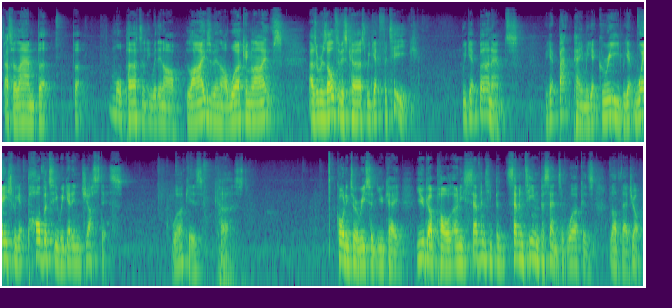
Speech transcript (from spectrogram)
That's for land, but, but more pertinently within our lives, within our working lives. As a result of this curse, we get fatigue, we get burnouts, we get back pain, we get greed, we get waste, we get poverty, we get injustice. Work is cursed. According to a recent UK YouGov poll, only 70, 17% of workers love their job.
